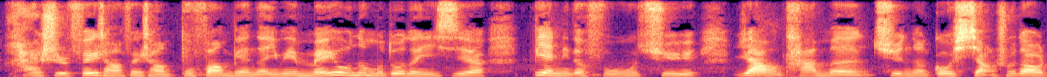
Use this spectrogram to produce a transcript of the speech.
还是非常非常不方便的，因为没有那么多的一些便利的服务去让他们去能够享受到，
